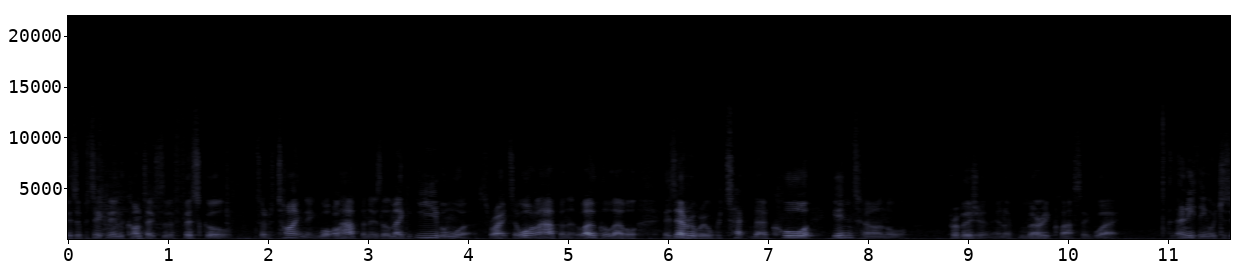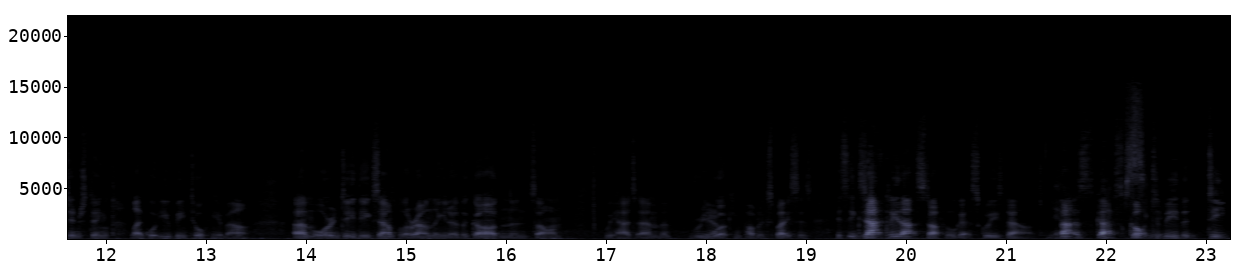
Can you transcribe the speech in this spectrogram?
is that particularly in the context of a fiscal sort of tightening, what will happen is it'll make it even worse, right? So what will happen at the local level is everybody will protect their core internal provision in a mm. very classic way. And anything which is interesting, like what you've been talking about, um, or indeed the example around the, you know, the garden and so on, we had um, reworking yeah. public spaces. It's exactly that stuff that will get squeezed out. Yeah, that's, that's got to be the deep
